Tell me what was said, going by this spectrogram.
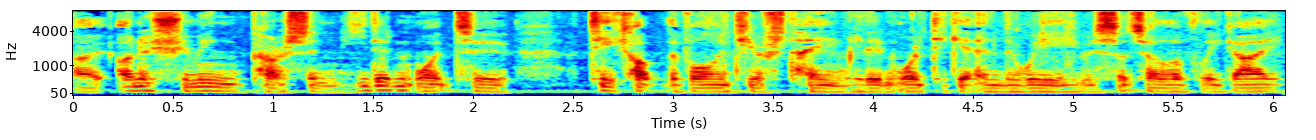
a unassuming person. He didn't want to take up the volunteers' time. He didn't want to get in the way. He was such a lovely guy.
